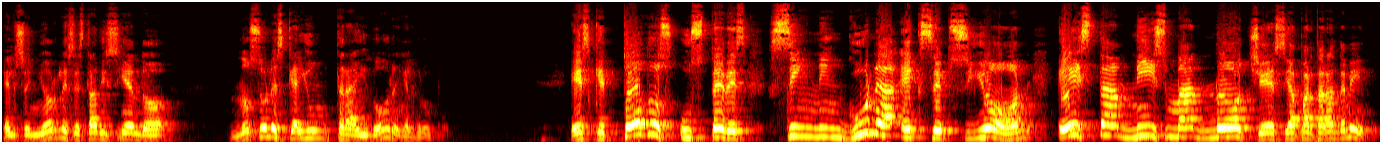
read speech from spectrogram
El Señor les está diciendo, no solo es que hay un traidor en el grupo, es que todos ustedes, sin ninguna excepción, esta misma noche se apartarán de mí.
